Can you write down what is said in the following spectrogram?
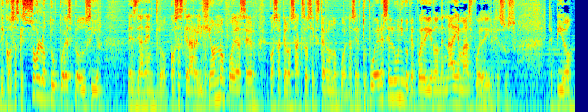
de cosas que solo tú puedes producir desde adentro, cosas que la religión no puede hacer, cosas que los actos externos no pueden hacer. Tú eres el único que puede ir donde nadie más puede ir, Jesús. Te pido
